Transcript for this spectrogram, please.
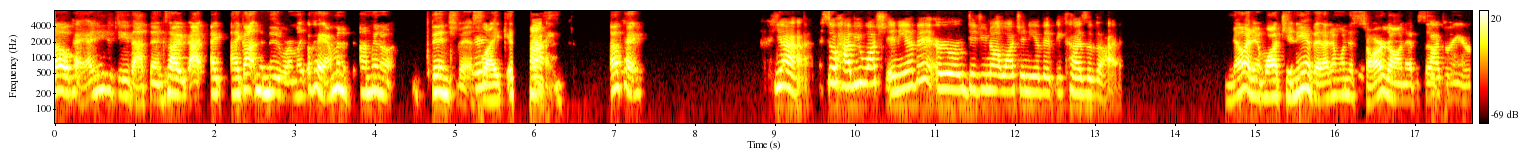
Oh, okay. I need to do that then because I, I I got in the mood where I'm like, okay, I'm gonna I'm gonna binge this. Like it's time. Yeah. Okay. Yeah. So have you watched any of it or did you not watch any of it because of that? No, I didn't watch any of it. I didn't want to start on episode gotcha. three or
